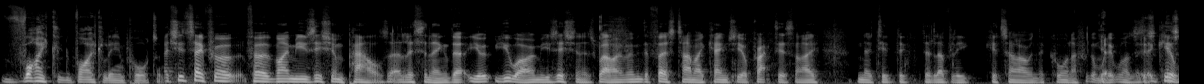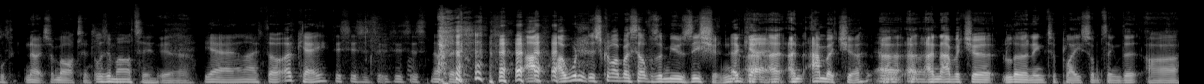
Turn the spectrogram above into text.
Vital, vitally important. I should say for for my musician pals that are listening that you you are a musician as well. I remember the first time I came to your practice and I noted the, the lovely guitar in the corner. I forgot what it was. Is it a guild? No, it's a Martin. It was a Martin. Yeah. Yeah, and I thought, okay, this is this is not a I, I wouldn't describe myself as a musician. Okay. uh, an amateur, uh, an amateur learning to play something that uh,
